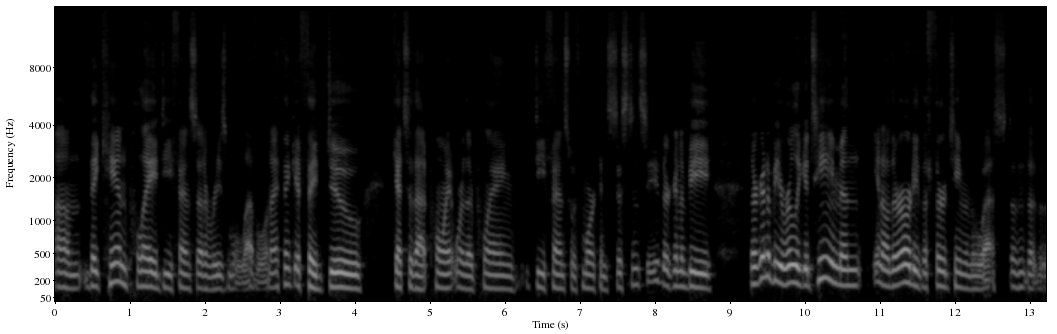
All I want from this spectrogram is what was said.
um, they can play defense at a reasonable level. And I think if they do get to that point where they're playing defense with more consistency, they're going to be they're going to be a really good team. And you know they're already the third team in the West in, the,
